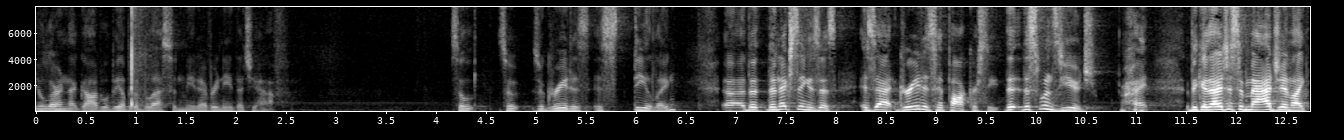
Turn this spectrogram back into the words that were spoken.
you'll learn that God will be able to bless and meet every need that you have. So, so, so greed is, is stealing. Uh, the, the next thing is this, is that greed is hypocrisy. Th- this one's huge right? Because I just imagine, like,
